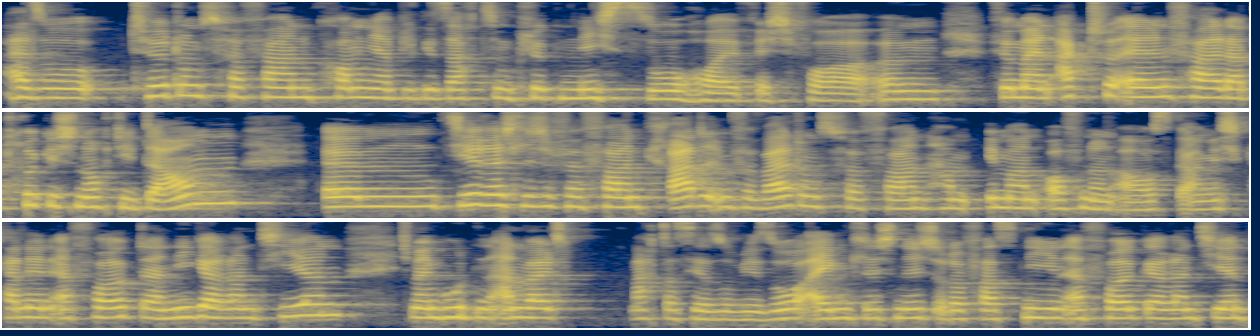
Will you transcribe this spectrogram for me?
Also Tötungsverfahren kommen ja, wie gesagt, zum Glück nicht so häufig vor. Ähm, für meinen aktuellen Fall, da drücke ich noch die Daumen. Ähm, tierrechtliche Verfahren, gerade im Verwaltungsverfahren, haben immer einen offenen Ausgang. Ich kann den Erfolg da nie garantieren. Ich meine, guten Anwalt macht das ja sowieso eigentlich nicht oder fast nie einen Erfolg garantieren,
